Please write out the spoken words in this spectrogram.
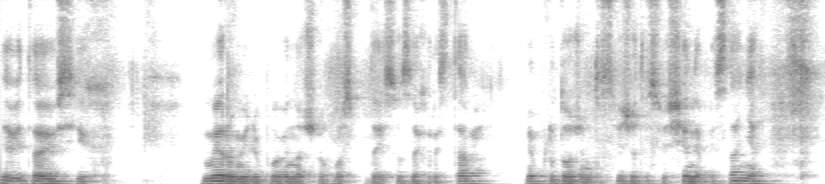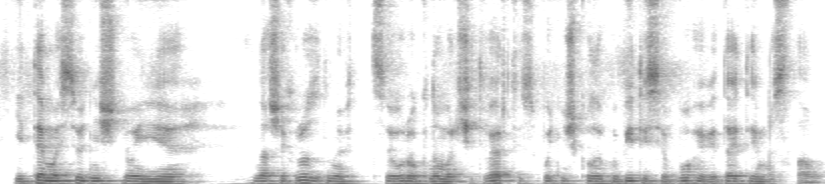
Я вітаю всіх миром і любові нашого Господа Ісуса Христа. Ми продовжуємо досліджувати священне Писання. І тема сьогоднішньої наших роздумів це урок номер 4 суботньої школи Побійтеся Бога віддайте йому славу.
